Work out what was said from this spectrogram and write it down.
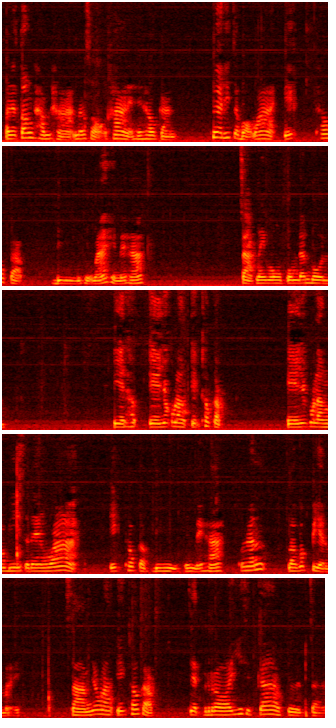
เราจะต้องทำฐานทั้งสองข้างเนี่ยให้เท่ากัน เพื่อที่จะบอกว่า x เท่ากับ b ถูกไหมเห็นไหมคะจากในวงกลมด้านบน a ท่า a ยกกำลัง x เท่ากับ a ยกกำลัง b แสดงว่า x เท่ากับ b เห็นไหมคะเพราะฉะนั้นเราก็เปลี่ยนใหม่3ยกกำลัง x เท่ากับ729 เกิดจาก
